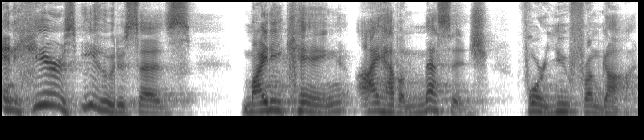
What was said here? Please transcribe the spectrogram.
And here's Ehud who says, Mighty king, I have a message for you from God.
